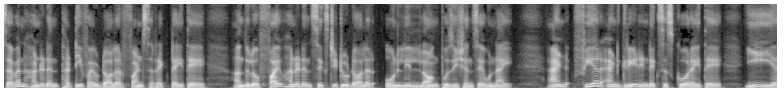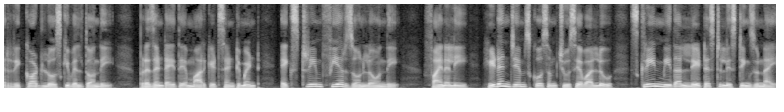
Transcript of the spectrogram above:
seven hundred and thirty five dollar funds rekt అయితే అందులో five hundred and sixty two dollar only long పొజిషన్సే ఉన్నాయి. And fear and greed index score అయితే ఈ ఇయర్ రికార్డ్ లోస్కి వెళ్తోంది. ప్రజెంట్ అయితే మార్కెట్ సెంటిమెంట్ ఎక్స్ట్రీమ్ ఫియర్ జోన్లో ఉంది. ఫైనలీ హిడెన్ జేమ్స్ కోసం చూసేవాళ్ళు స్క్రీన్ మీద లేటెస్ట్ లిస్టింగ్స్ ఉన్నాయి.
